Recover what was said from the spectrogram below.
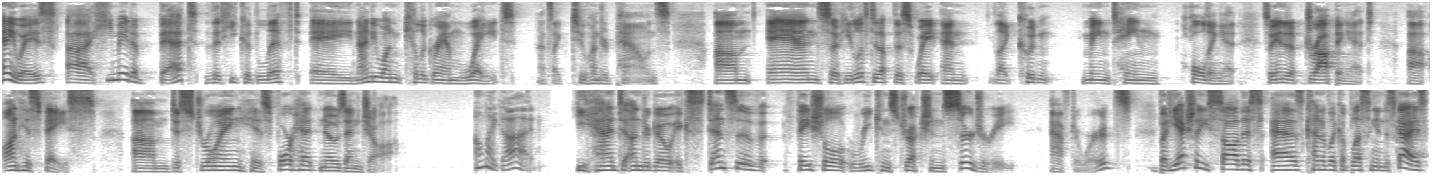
Anyways, uh, he made a bet that he could lift a 91 kilogram weight. That's like 200 pounds. Um, and so he lifted up this weight and like couldn't maintain holding it. So he ended up dropping it uh, on his face, um, destroying his forehead, nose, and jaw. Oh my god. He had to undergo extensive facial reconstruction surgery afterwards, but he actually saw this as kind of like a blessing in disguise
